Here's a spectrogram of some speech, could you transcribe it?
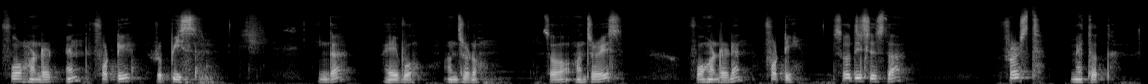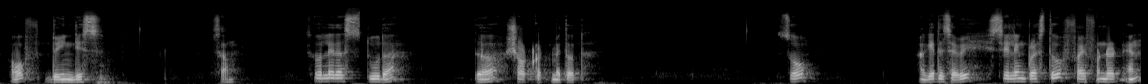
440 rupees. ಹಿಂಗೆ ಐಬೋ answer so answer is 440 so this is the first method of doing this sum. So let us do the the shortcut method. So I get this सभी selling price तो 500 and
